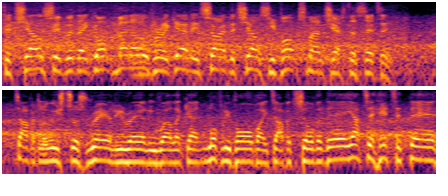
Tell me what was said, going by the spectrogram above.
to Chelsea, but they got men over again inside the Chelsea box, Manchester City. David Luiz does really, really well again. Lovely ball by David Silva there. He had to hit it there.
